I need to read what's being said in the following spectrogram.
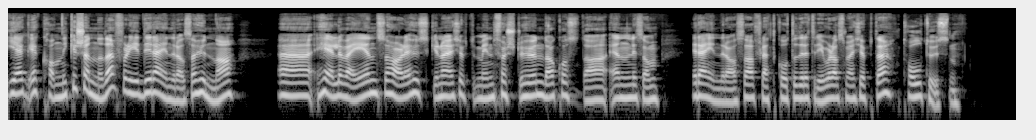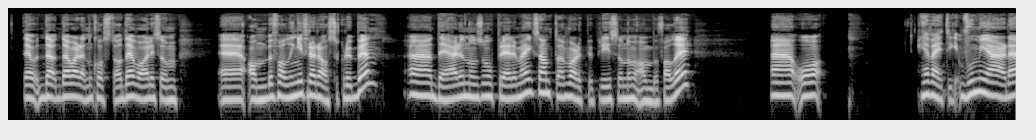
jeg, jeg kan ikke skjønne det, fordi de reinrasa hundene Uh, hele veien. så har det, Jeg husker når jeg kjøpte min første hund, da kosta en liksom reinrasa flatcoated retriever da, som jeg kjøpte, 12 000. Det, det, det var det den kosta. Og det var liksom eh, anbefalinger fra raseklubben. Eh, det er det jo noen som opererer med. ikke sant? Valpepris som de anbefaler. Eh, og jeg vet ikke, Hvor mye er det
